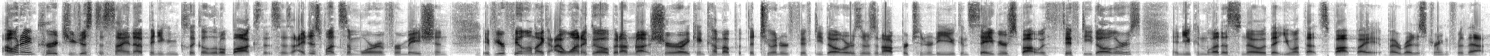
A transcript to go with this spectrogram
I want to encourage you just to sign up and you can click a little box that says, I just want some more information. If you're feeling like I want to go, but I'm not sure I can come up with the $250, there's an opportunity. You can save your spot with $50 and you can let us know that you want that spot by, by registering for that.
